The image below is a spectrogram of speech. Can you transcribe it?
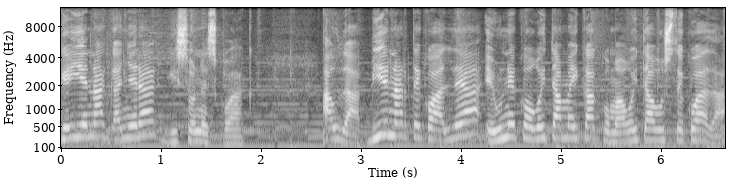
Gehienak gainera gizonezkoak. Hau da, bien arteko aldea euneko goita maika koma bostekoa da.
